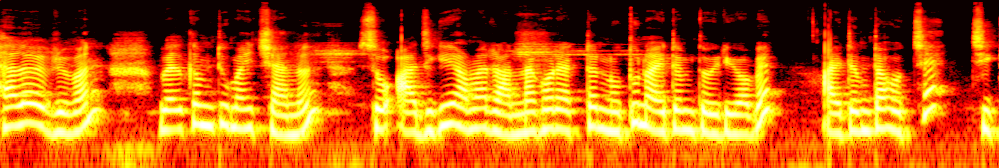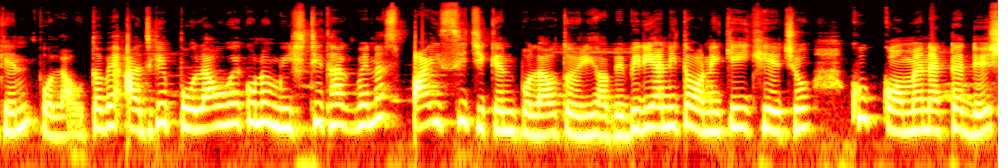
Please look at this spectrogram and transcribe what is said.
Hello everyone welcome to my channel so আজকে আমার রান্নাঘরে একটা নতুন আইটেম তৈরি হবে। আইটেমটা হচ্ছে চিকেন পোলাও। তবে আজকে পোলাওয়ে কোনো মিষ্টি থাকবে না স্পাইসি চিকেন পোলাও তৈরি হবে। বিরিয়ানি তো অনেকেই খেয়েছো, খুব কমন একটা ডিশ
